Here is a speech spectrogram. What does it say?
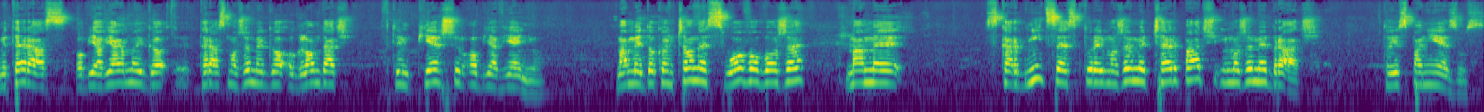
My teraz objawiamy Go, teraz możemy Go oglądać w tym pierwszym objawieniu. Mamy dokończone Słowo Boże, mamy skarbnicę, z której możemy czerpać i możemy brać. To jest Pan Jezus.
